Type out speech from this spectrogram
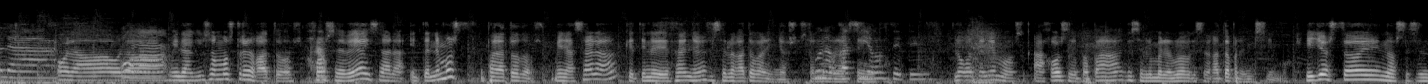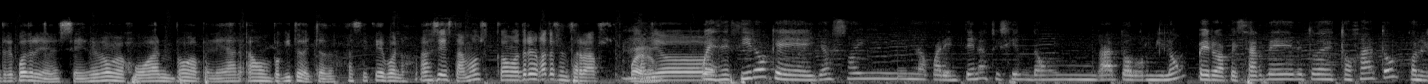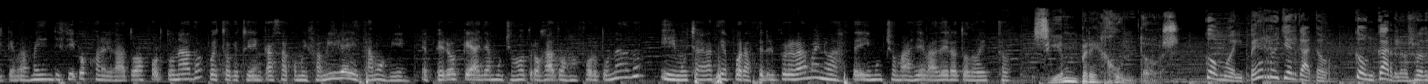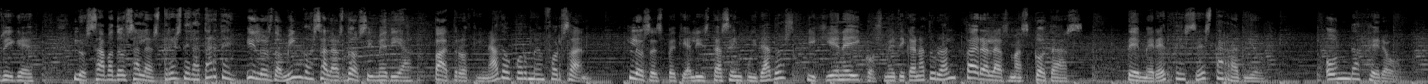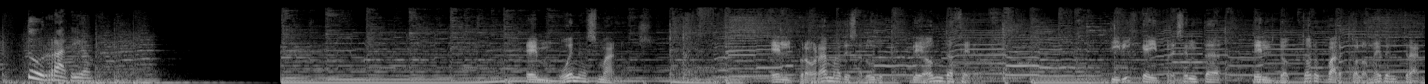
Hola, hola, Mira, aquí somos tres gatos, José, Bea y Sara. Y tenemos para todos. Mira, Sara, que tiene 10 años, es el gato cariñoso. Es el Bueno, número casi cinco. 11 tengo. Luego tenemos a José, el papá, que es el número 9, que es el gato aprensivo. Y yo estoy, no sé, entre el 4 y el 6. Me pongo a jugar, me pongo a pelear, hago un poquito de todo. Así que bueno, así estamos, como tres gatos encerrados. Adiós. Pues deciros que yo soy en la cuarentena, estoy siendo un gato dormilón, pero a pesar de, de todos estos gatos, con el que más me identifico es con el gato afortunado, puesto que estoy en casa con mi familia y estamos bien. Espero que haya muchos otros gatos afortunados y muchas gracias por hacer el programa y nos hacéis mucho más llevadero todo esto. Siempre juntos. Como el perro y el gato, con Carlos Rodríguez. Los sábados a las 3 de la tarde y los domingos a las 2 y media. Patrocinado por Menforsan. Los especialistas en cuidados, higiene y cosmética natural para las mascotas. Te mereces esta radio. Onda Cero. Tu radio. En buenas manos. El programa de salud de Onda Cero. Dirige y presenta el doctor Bartolomé Beltrán.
